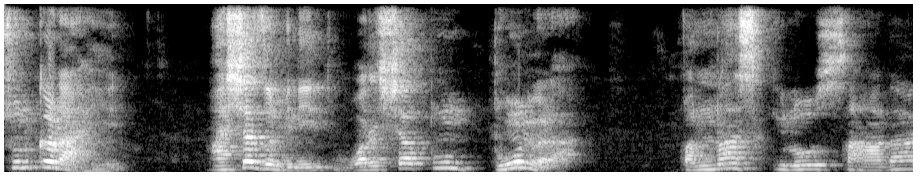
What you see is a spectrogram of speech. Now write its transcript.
चुनकड आहे अशा जमिनीत वर्षातून दोन वेळा पन्नास किलो साधा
